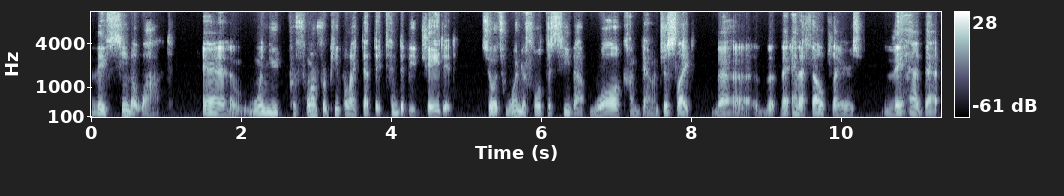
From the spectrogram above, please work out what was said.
they've seen a lot. And when you perform for people like that, they tend to be jaded. So it's wonderful to see that wall come down, just like the, the, the NFL players they had that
